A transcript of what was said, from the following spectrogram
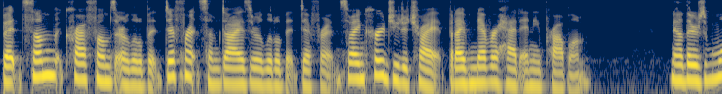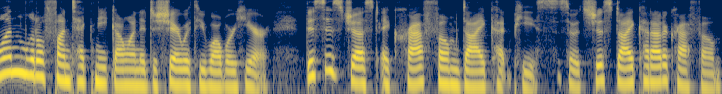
but some craft foams are a little bit different, some dies are a little bit different. So I encourage you to try it, but I've never had any problem. Now there's one little fun technique I wanted to share with you while we're here. This is just a craft foam die cut piece. So it's just die cut out of craft foam.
